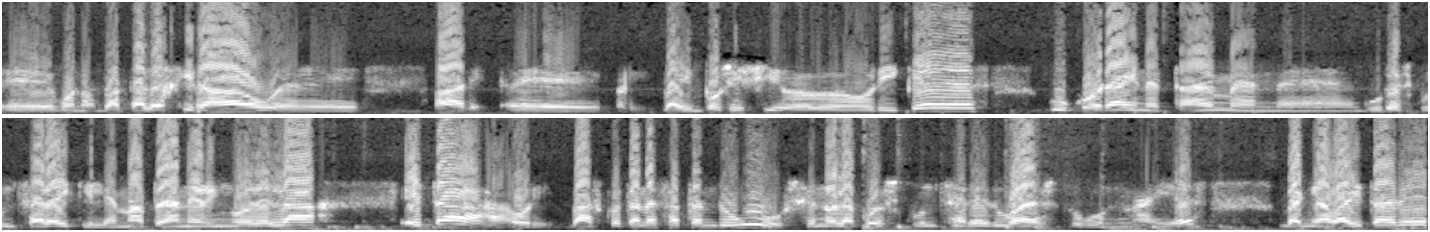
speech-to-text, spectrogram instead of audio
eh bueno, batale gira hau eh are, eh ba horik ez, guk orain eta hemen e, gure eskuntzara ikilemapean egingo dela eta hori, ba askotan esaten dugu zenolako eskuntzare dua ez dugun nahi, ez? Baina baita ere,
